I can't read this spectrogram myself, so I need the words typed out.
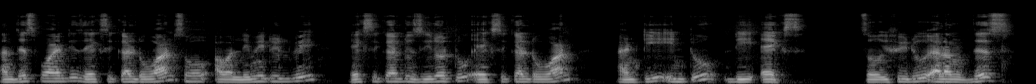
and this point is x equal to 1 so our limit will be x equal to 0 to x equal to 1 and t into dx so if you do along this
